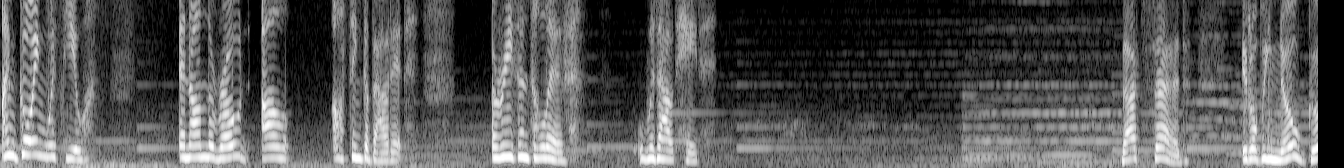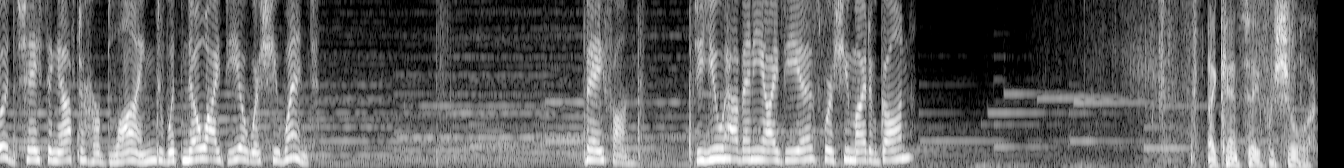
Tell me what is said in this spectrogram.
I'm going with you. And on the road, I'll... I'll think about it. A reason to live. Without hate. That said, it'll be no good chasing after her blind with no idea where she went. Bayfon, do you have any ideas where she might have gone? I can't say for sure.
